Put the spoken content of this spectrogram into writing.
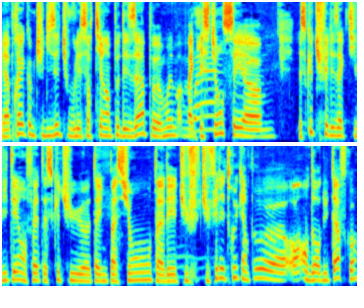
Mais après, comme tu disais, tu voulais sortir un peu des apps. Euh, Moi, ma- Ouais. question, c'est euh, est-ce que tu fais des activités en fait? Est-ce que tu as une passion? T'as des, tu, tu fais des trucs un peu euh, en, en dehors du taf, quoi?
